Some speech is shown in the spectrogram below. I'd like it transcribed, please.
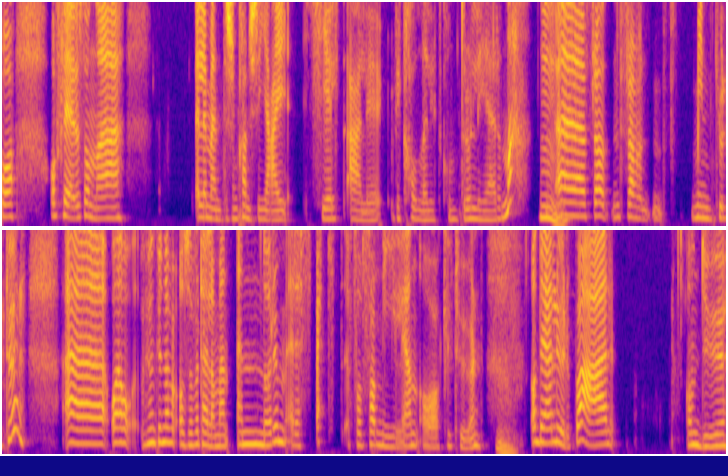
og, og flere sånne elementer som kanskje jeg helt ærlig vil kalle litt kontrollerende Mm. eh, fra, fra min kultur. Eh, og hun kunne også fortelle om en enorm respekt for familien og kulturen. Mm. Og det jeg lurer på, er om du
